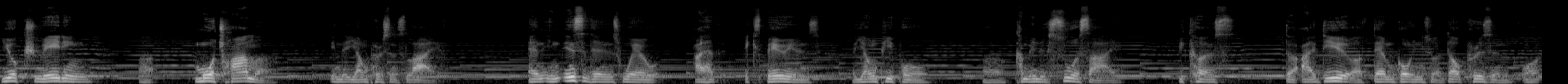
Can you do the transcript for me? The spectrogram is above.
you're creating uh, more trauma in the young person's life. And in incidents where I have experienced young people uh, committed suicide because the idea of them going into adult prison or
